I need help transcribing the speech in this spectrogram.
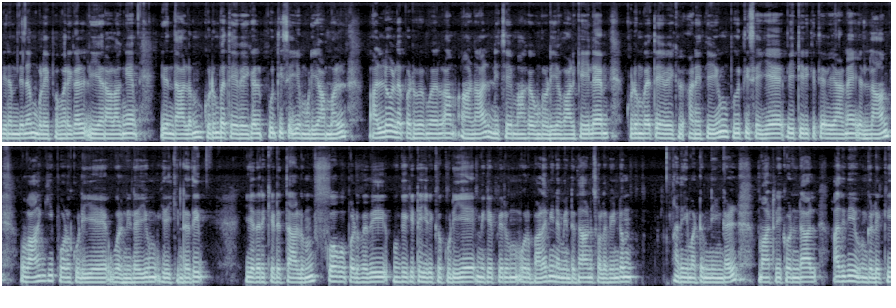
தினம் தினம் உழைப்பவர்கள் ஏராளங்க. இருந்தாலும் குடும்ப தேவைகள் பூர்த்தி செய்ய முடியாமல் அல்லோலப்படுவதெல்லாம் ஆனால் நிச்சயமாக உங்களுடைய வாழ்க்கையில் குடும்ப தேவைகள் அனைத்தையும் பூர்த்தி செய்ய வீட்டிற்கு தேவையான எல்லாம் வாங்கி போடக்கூடிய ஒரு நிலையும் இருக்கின்றது. எதற்கெடுத்தாலும் கோபப்படுவது உங்ககிட்ட இருக்கக்கூடிய மிக பெரும் ஒரு பலவீனம் என்று தான் சொல்ல வேண்டும். அதை மட்டும் நீங்கள் மாற்றிக்கொண்டால் அதுவே உங்களுக்கு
